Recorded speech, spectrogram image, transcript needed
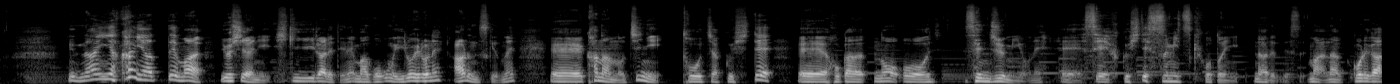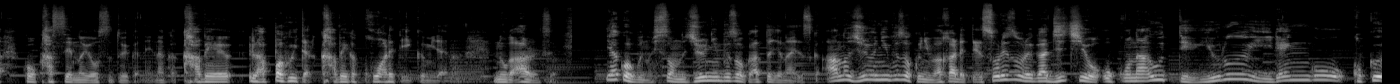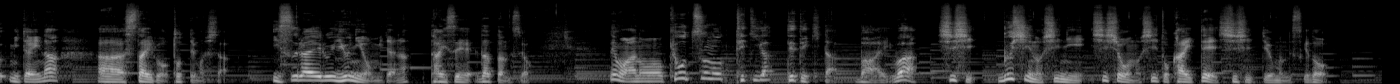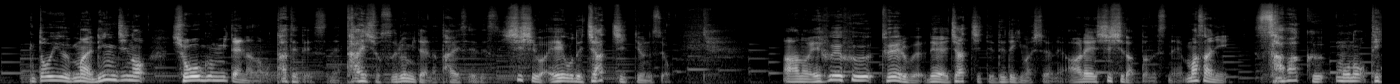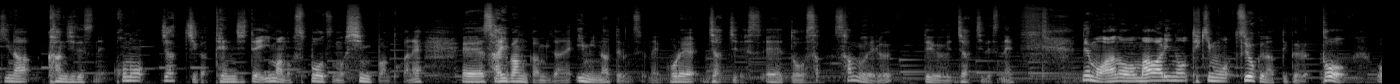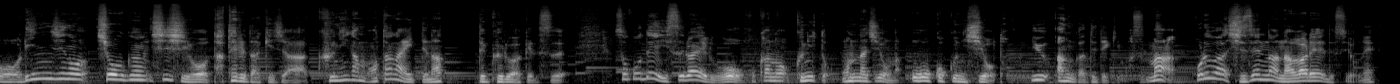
でなんやかんやってまあヨシアに率いられてねまあここもいろいろねあるんですけどね、えー、カナンの地に到着して、えー、他の先住民をね、えー、征服して住み着くことになるんです。まあなんかこれがこう合戦の様子というかね、なんか壁、ラッパ吹いたら壁が壊れていくみたいなのがあるんですよ。ヤコブの子孫の12部族あったじゃないですか。あの12部族に分かれて、それぞれが自治を行うっていう緩い連合国みたいなあスタイルをとってました。イスラエルユニオンみたいな体制だったんですよ。でもあの共通の敵が出てきた場合は獅子武士の死に師匠の死と書いて獅子って読むんですけどという、まあ、臨時の将軍みたいなのを立ててですね対処するみたいな体制です。獅子は英語でジャッジって言うんですよ。あの FF12 でジャッジって出てきましたよね。あれ獅子だったんですね。まさに裁くもの的な感じですね。このジャッジが転じて今のスポーツの審判とかね、えー、裁判官みたいな意味になってるんですよね。これジャッジです。えっ、ー、とサムエルっていうジャッジですね。でもあの周りの敵も強くなってくると臨時の将軍志士を立てるだけじゃ国が持たないってなってくるわけです。そこでイスラエルを他の国と同じような王国にしようという案が出てきます。まあこれは自然な流れですよね。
